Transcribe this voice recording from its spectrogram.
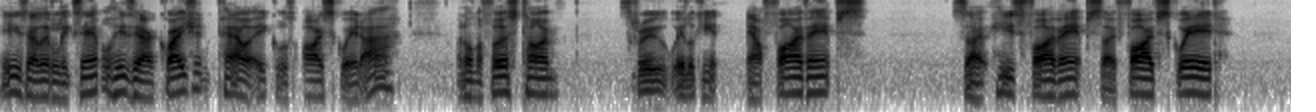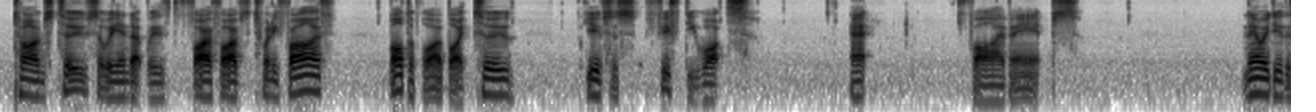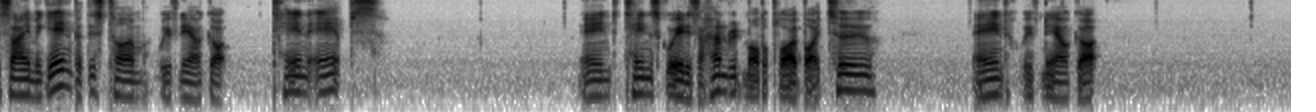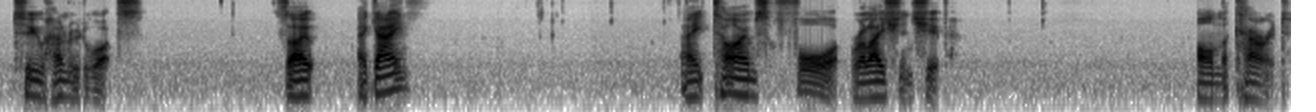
here's our little example. Here's our equation. Power equals I squared R. And on the first time through, we're looking at our 5 amps. So here's 5 amps. So 5 squared times 2. So we end up with 5 5 to 25 multiplied by 2 gives us 50 watts at 5 amps. Now we do the same again, but this time we've now got 10 amps. And 10 squared is 100 multiplied by 2. And we've now got 200 watts. So again, a times 4 relationship on the current,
